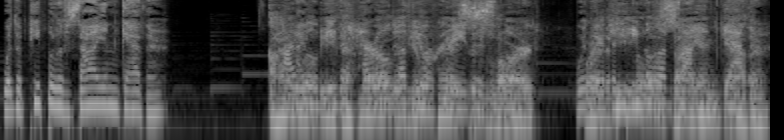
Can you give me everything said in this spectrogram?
where the people of Zion gather. I will be the herald of your praises, Lord, where, where the people of Zion gather.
